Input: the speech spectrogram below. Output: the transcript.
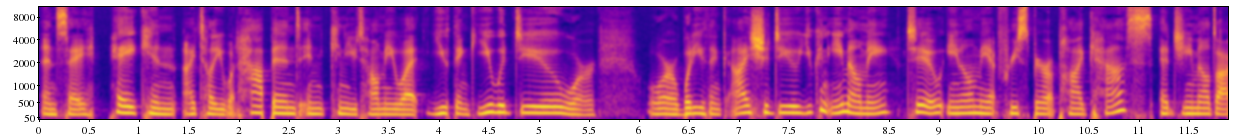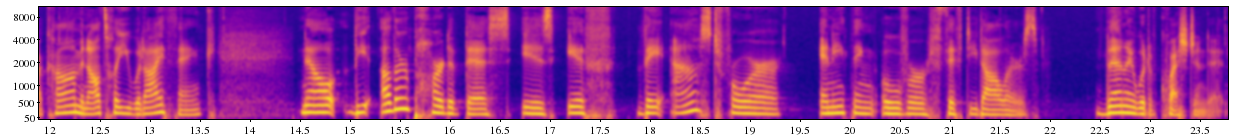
and say, Hey, can I tell you what happened? And can you tell me what you think you would do? Or, or what do you think I should do? You can email me too. Email me at freespiritpodcasts at gmail.com and I'll tell you what I think. Now, the other part of this is if they asked for anything over $50, then I would have questioned it.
